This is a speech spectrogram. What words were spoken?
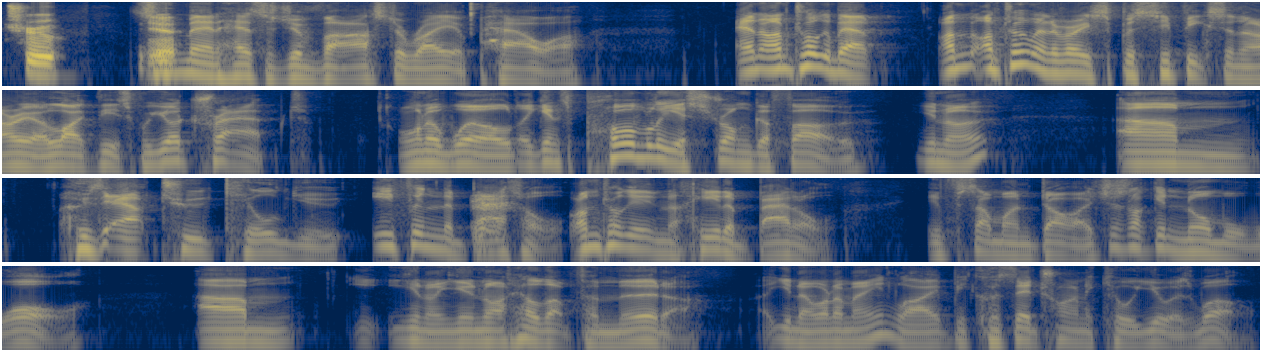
True. Yeah. Superman has such a vast array of power. And I'm talking about I'm, I'm talking about a very specific scenario like this where you're trapped on a world against probably a stronger foe, you know, um, who's out to kill you. If in the battle, I'm talking in the heat of battle, if someone dies, just like in normal war, um, you know, you're not held up for murder. You know what I mean? Like because they're trying to kill you as well.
